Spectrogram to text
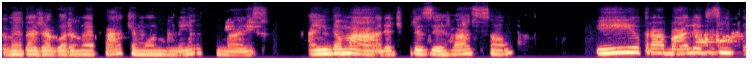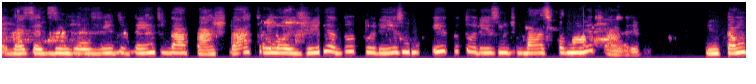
Na verdade, agora não é parque, é monumento, mas ainda é uma área de preservação. E o trabalho é, vai ser desenvolvido dentro da parte da arqueologia, do turismo e do turismo de base comunitária. Então,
